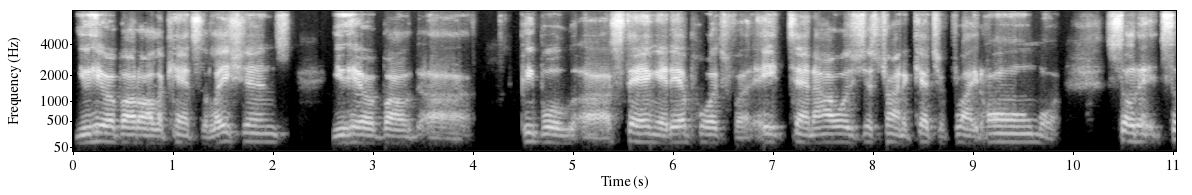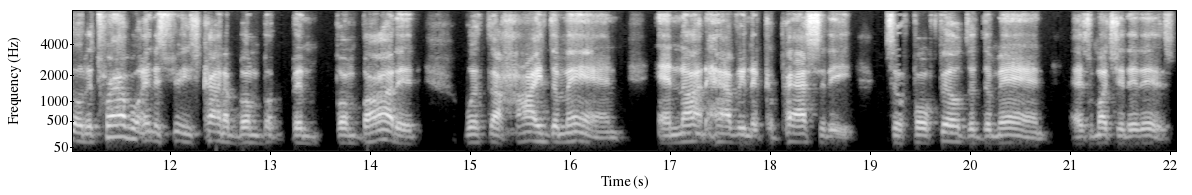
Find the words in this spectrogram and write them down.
You hear about all the cancellations. You hear about uh, people uh, staying at airports for eight, ten hours just trying to catch a flight home. Or so the so the travel industry's kind of been bombarded with the high demand and not having the capacity to fulfill the demand as much as it is.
